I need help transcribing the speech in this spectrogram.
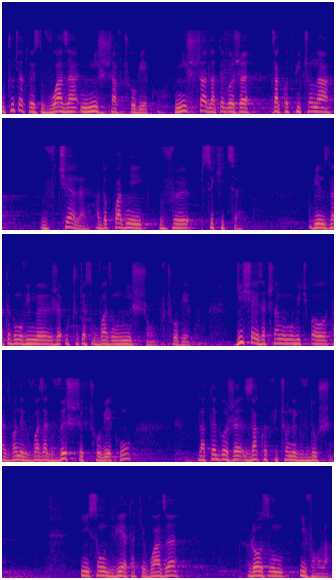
Uczucia to jest władza niższa w człowieku. Niższa dlatego, że zakotwiczona w ciele, a dokładniej w psychice. Więc dlatego mówimy, że uczucia są władzą niższą w człowieku. Dzisiaj zaczynamy mówić o tak zwanych władzach wyższych człowieku, dlatego że zakotwiczonych w duszy. I są dwie takie władze: rozum i wola.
